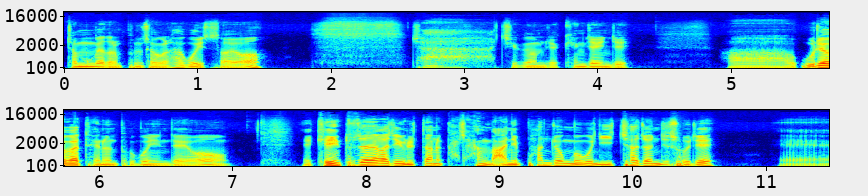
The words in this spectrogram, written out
전문가들은 분석을 하고 있어요. 자, 지금 이제 굉장히 이제 아, 우려가 되는 부분인데요. 예, 개인 투자자가 지금 일단은 가장 많이 판 종목은 2차 전지 소재 예,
